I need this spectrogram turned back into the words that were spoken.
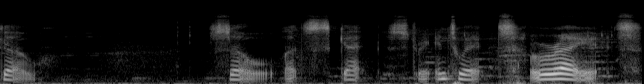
go. So let's get straight into it. Right.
